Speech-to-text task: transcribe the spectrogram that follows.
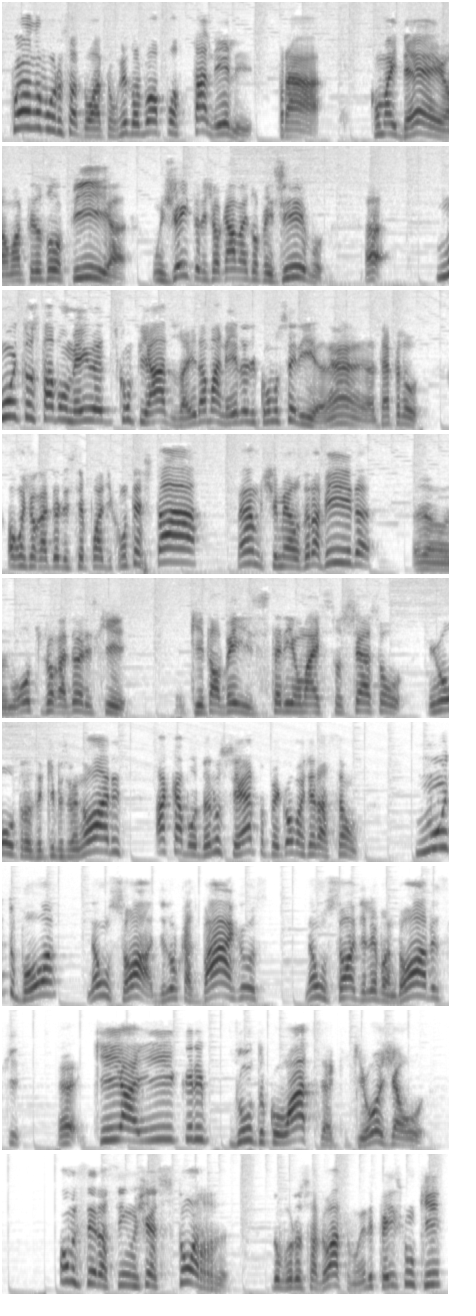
Quando o Borussia Dortmund resolveu apostar nele para com uma ideia, uma filosofia, um jeito de jogar mais ofensivo, uh, muitos estavam meio desconfiados aí da maneira de como seria, né? Até pelo alguns jogadores você pode contestar, né? O Chimel's da vida, outros jogadores que que talvez teriam mais sucesso em outras equipes menores. Acabou dando certo, pegou uma geração muito boa, não só de Lucas Barrios, não só de Lewandowski, é, que aí, junto com o Watzek, que hoje é o, vamos dizer assim, o gestor do Borussia Dortmund, ele fez com que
